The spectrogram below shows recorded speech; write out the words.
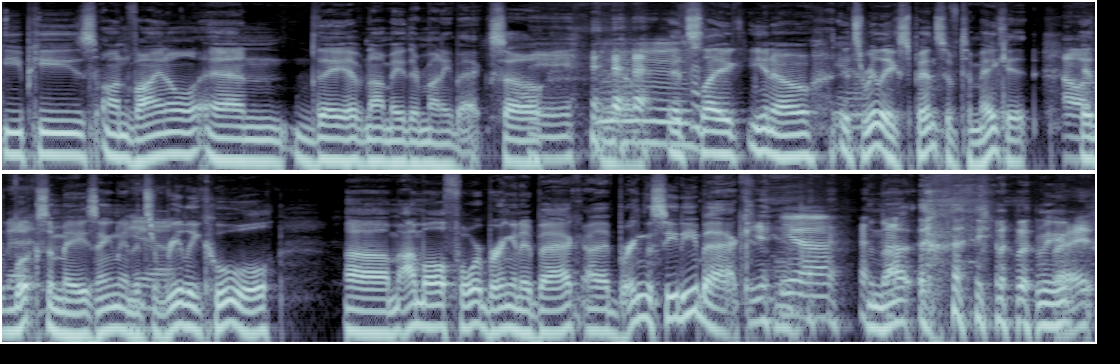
EPs on vinyl and they have not made their money back. So it's like, you know, it's really expensive to make it. Oh, it man. looks amazing and it's really cool. Um, I'm all for bringing it back. I bring the CD back. Yeah. Not, you know what I mean? right?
